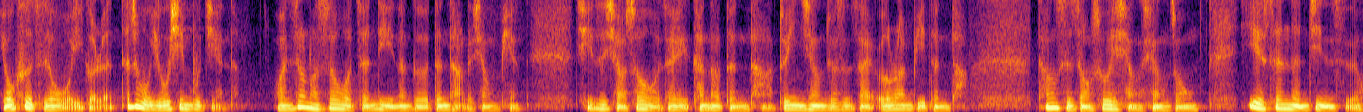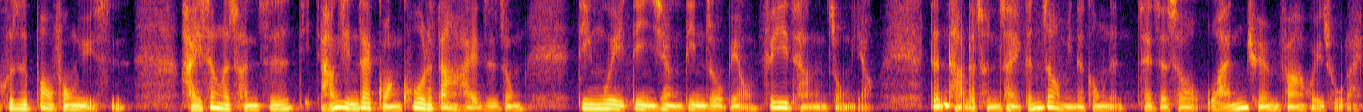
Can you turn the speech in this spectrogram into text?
游客只有我一个人，但是我犹信不减的。晚上的时候，我整理那个灯塔的相片。其实小时候我在看到灯塔，最印象就是在鹅銮鼻灯塔。当时总是会想象中，夜深人静时，或是暴风雨时，海上的船只航行在广阔的大海之中，定位、定向、定坐标非常重要。灯塔的存在跟照明的功能，在这时候完全发挥出来。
